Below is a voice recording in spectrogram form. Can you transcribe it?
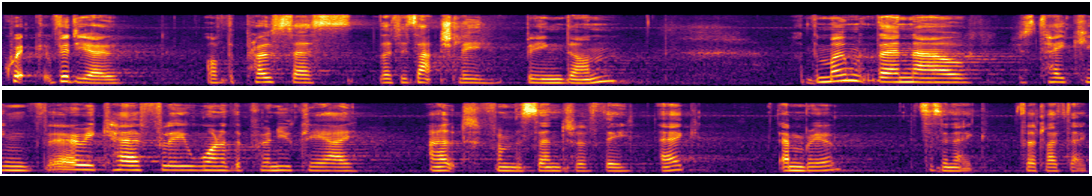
quick video of the process that is actually being done. At the moment, they're now just taking very carefully one of the pronuclei out from the center of the egg, embryo. This is an egg, fertilized egg.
